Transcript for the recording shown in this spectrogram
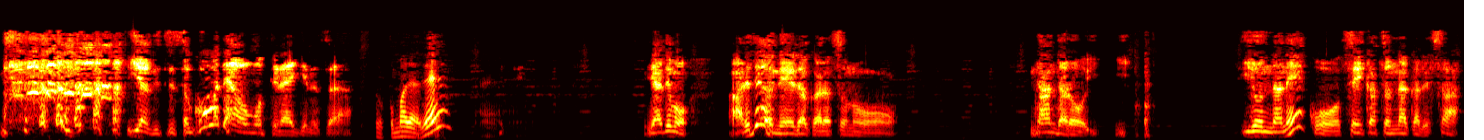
いや、別にそこまでは思ってないけどさ。そこまではね。いや、でも、あれだよね。だから、その、なんだろう、い、いいろんなね、こう、生活の中でさ、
